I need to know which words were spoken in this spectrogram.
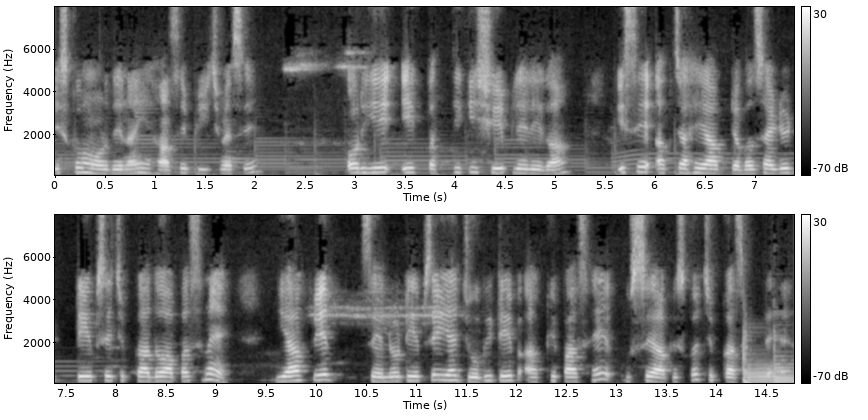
इसको मोड़ देना है, यहाँ से बीच में से। और ये एक पत्ती की शेप ले लेगा। इसे अब चाहे आप डबल साइडेड टेप से चिपका दो आपस में, या फिर सेलो टेप से, या जो भी टेप आपके पास है, उससे आप इसको चिपका सकते हैं।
